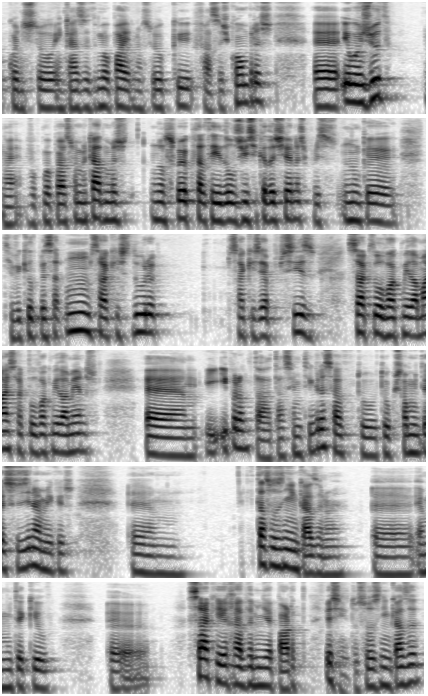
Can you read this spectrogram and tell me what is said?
quando estou em casa do meu pai, não sou eu que faço as compras. Uh, eu ajudo, é? vou com o meu pai ao supermercado, mas não sou eu que trato aí da logística das cenas, por isso nunca tive aquilo de pensar: hum, será que isto dura? Será que isto é preciso? Será que estou a levar comida a mais? Será que estou a levar comida a menos? Um, e, e, pronto, está tá a ser muito engraçado. Estou a gostar muito destas dinâmicas. Um, e está sozinho em casa, não é? Uh, é muito aquilo. Uh, será que é errado da minha parte? Eu assim, estou sozinho em casa,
